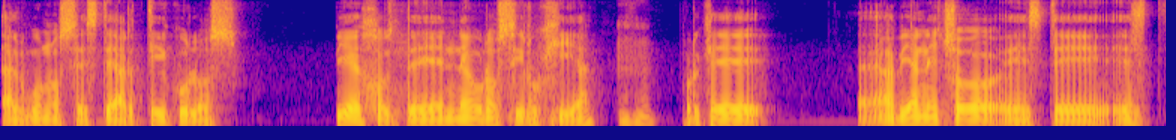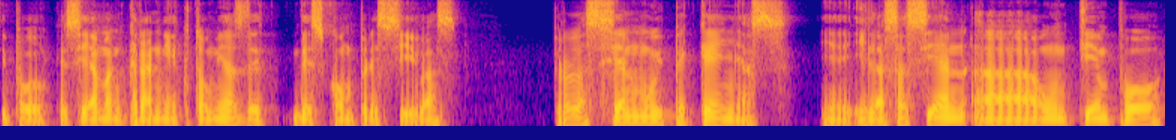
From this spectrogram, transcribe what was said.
algunos este, artículos viejos de neurocirugía, porque habían hecho este, este, tipo que se llaman craniectomías descompresivas, pero las hacían muy pequeñas y, las hacían a un tiempo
